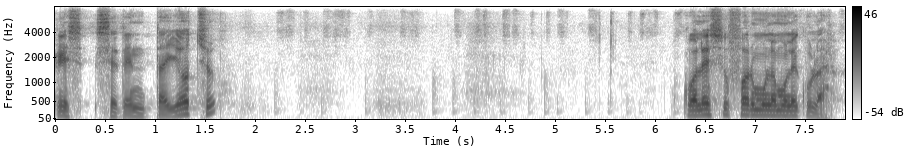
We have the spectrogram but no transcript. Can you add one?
es 78. ¿Cuál es su fórmula molecular?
